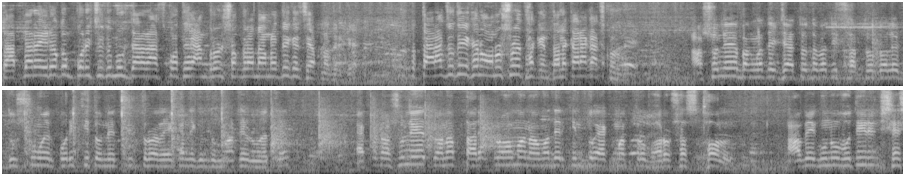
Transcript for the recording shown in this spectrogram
তো আপনারা এরকম পরিচিত মুখ যারা রাজপথে আন্দোলন সংগ্রামে আমরা দেখেছি আপনাদেরকে তো তারা যদি এখানে অনশনে থাকেন তাহলে কারা কাজ করবে? আসলে বাংলাদেশ জাতীয়তাবাদী ছাত্র দলের দুঃসময়ের পরীক্ষিত নেতৃত্বরা এখানে কিন্তু মাঠে রয়েছে। এখন আসলে জনাব তারেক রহমান আমাদের কিন্তু একমাত্র ভরসা স্থল। আবেগ অনুভূতির শেষ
